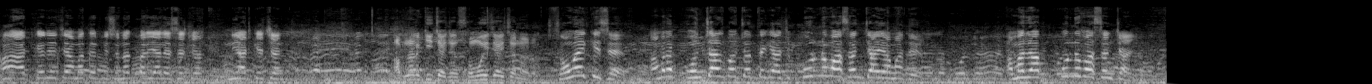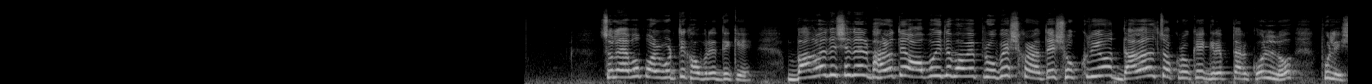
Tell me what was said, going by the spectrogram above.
হ্যাঁ আটকে দিয়েছে আমাদের বিশ্বনাথ পারিয়াল এসেছে উনি আটকেছেন। আপনারা কি চাইছেন? সময় চাইছেন আরও? সময় কিসে? আমরা পঞ্চাশ বছর থেকে আছি। পূর্ণবাসন চাই আমাদের। আমরা পূর্ণবাসন চাই। চলে যাব পরবর্তী খবরের দিকে। বাংলাদেশিদের ভারতে অবৈধভাবে প্রবেশ করাতে সক্রিয় দালাল চক্রকে গ্রেপ্তার করল পুলিশ।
